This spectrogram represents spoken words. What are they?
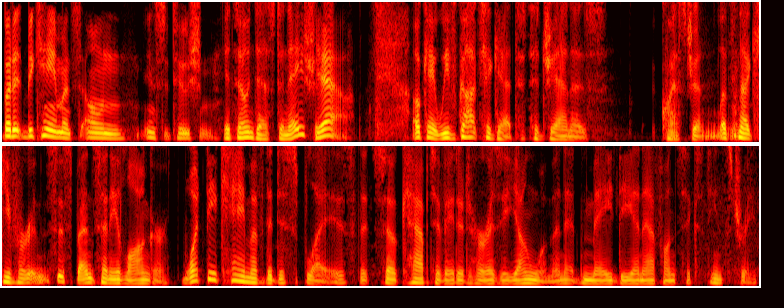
but it became its own institution. Its own destination. Yeah. Okay, we've got to get to Jana's question. Let's not keep her in suspense any longer. What became of the displays that so captivated her as a young woman at May D&F on 16th Street?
